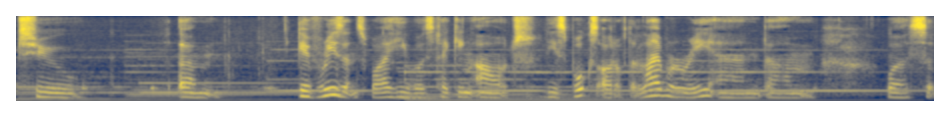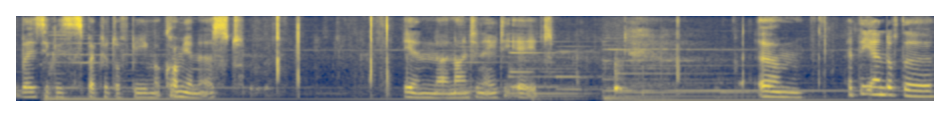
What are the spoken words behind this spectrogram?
to um, give reasons why he was taking out these books out of the library and um, was basically suspected of being a communist in uh, 1988. Um, at the end of the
